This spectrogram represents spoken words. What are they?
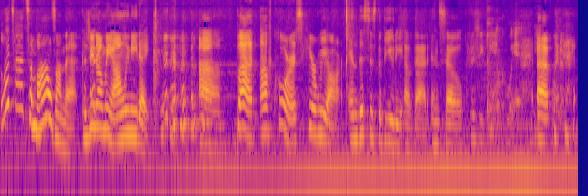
let's add some miles on that because you know me, I only need eight. Um, but of course, here we are, and this is the beauty of that. And so, because you can't quit. You uh.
